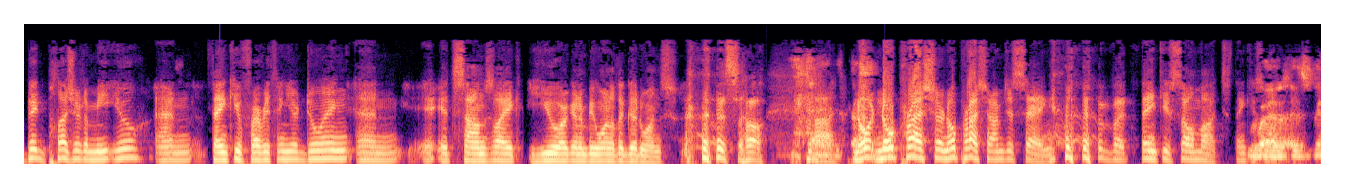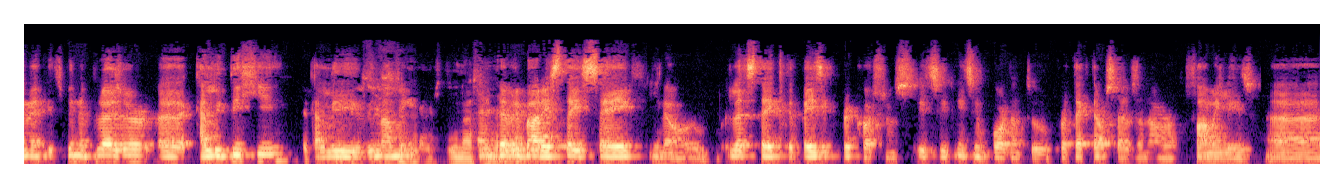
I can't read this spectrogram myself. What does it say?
big pleasure to meet you and thank you for everything you're doing and it, it sounds like you are going to be one of the good ones so uh, no no pressure, no pressure. I'm just saying. but thank you so much. Thank you. Well, so much. it's been a, it's been a pleasure. Uh, καλή τύχη, καλή δύναμη, and everybody stay safe. You know, let's take the basic precautions. It's it's important to protect ourselves and our families uh,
